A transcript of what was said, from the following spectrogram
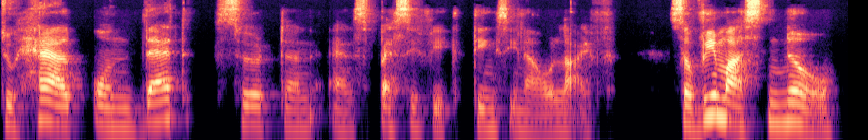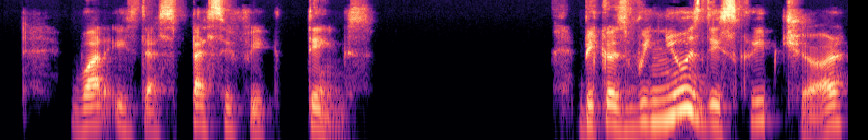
to help on that certain and specific things in our life. So we must know what is the specific things. because we use this scripture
